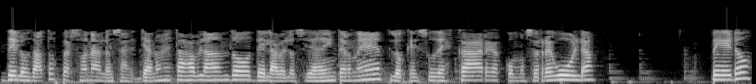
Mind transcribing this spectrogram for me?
de los datos personales, o sea, ya nos estás hablando de la velocidad de Internet, lo que es su descarga, cómo se regula, pero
